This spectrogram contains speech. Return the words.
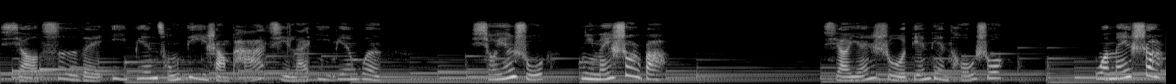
小刺猬一边从地上爬起来，一边问：“小鼹鼠，你没事吧？”小鼹鼠点点头说：“我没事儿。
